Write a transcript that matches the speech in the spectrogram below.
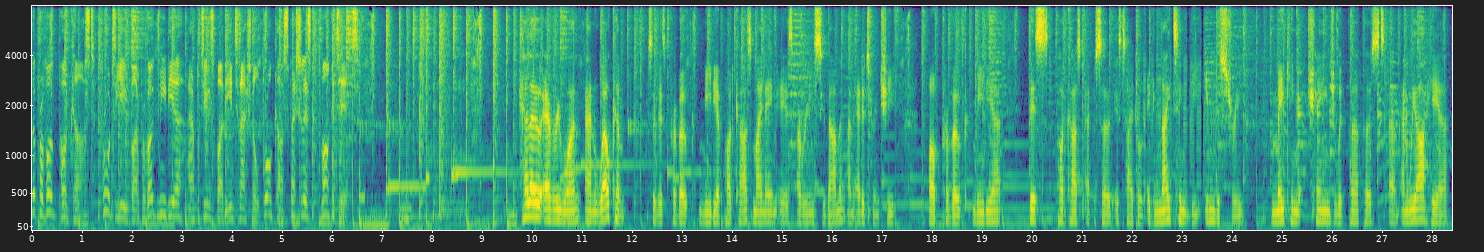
The Provoke Podcast, brought to you by Provoke Media and produced by the international broadcast specialist Marketeers. Hello, everyone, and welcome to this Provoke Media podcast. My name is Arun Sudhaman. I'm editor in chief of Provoke Media. This podcast episode is titled Igniting the Industry Making Change with Purpose. Um, and we are here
